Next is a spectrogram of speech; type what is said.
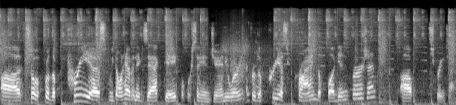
Uh, so for the Prius, we don't have an exact date, but we're saying January. For the Prius Prime, the plug-in version, uh, springtime.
